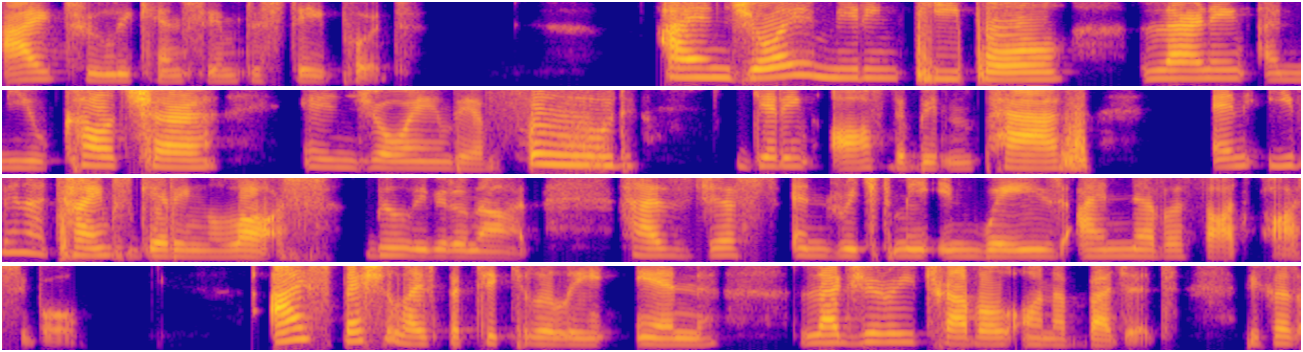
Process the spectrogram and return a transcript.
I truly can't seem to stay put. I enjoy meeting people, learning a new culture, enjoying their food, getting off the beaten path, and even at times getting lost, believe it or not, has just enriched me in ways I never thought possible. I specialize particularly in luxury travel on a budget because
